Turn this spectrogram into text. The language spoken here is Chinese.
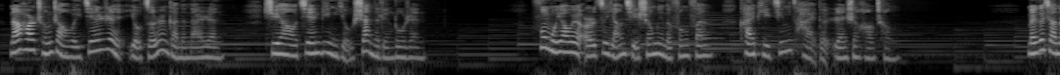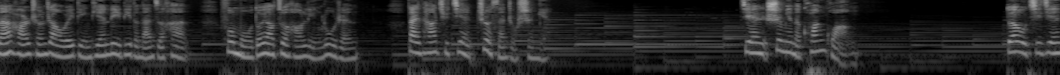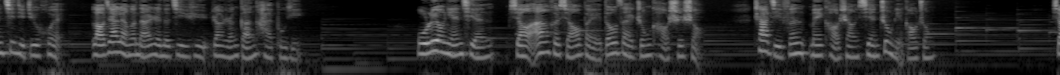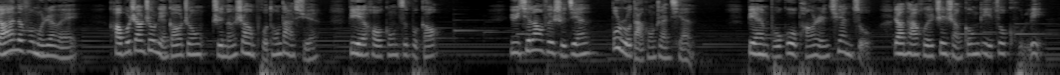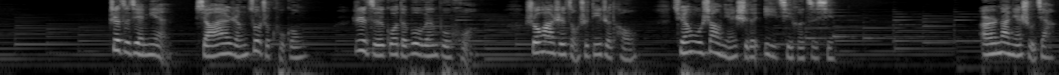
男孩成长为坚韧、有责任感的男人，需要坚定、友善的领路人。”父母要为儿子扬起生命的风帆，开辟精彩的人生航程。每个小男孩成长为顶天立地的男子汉，父母都要做好领路人，带他去见这三种世面。见世面的宽广。端午期间亲戚聚会，老家两个男人的际遇让人感慨不已。五六年前，小安和小北都在中考失手。差几分没考上县重点高中。小安的父母认为，考不上重点高中，只能上普通大学，毕业后工资不高，与其浪费时间，不如打工赚钱，便不顾旁人劝阻，让他回镇上工地做苦力。这次见面，小安仍做着苦工，日子过得不温不火，说话时总是低着头，全无少年时的义气和自信。而那年暑假，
